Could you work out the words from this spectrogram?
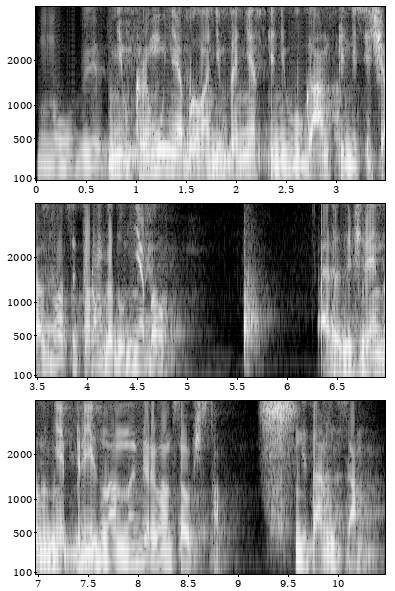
Ну, видите. Ни в Крыму не было, ни в Донецке, ни в Луганске, ни сейчас, в 22 году. Не было. Этот референдум не признан мировым сообществом. Ни там, ни сям.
